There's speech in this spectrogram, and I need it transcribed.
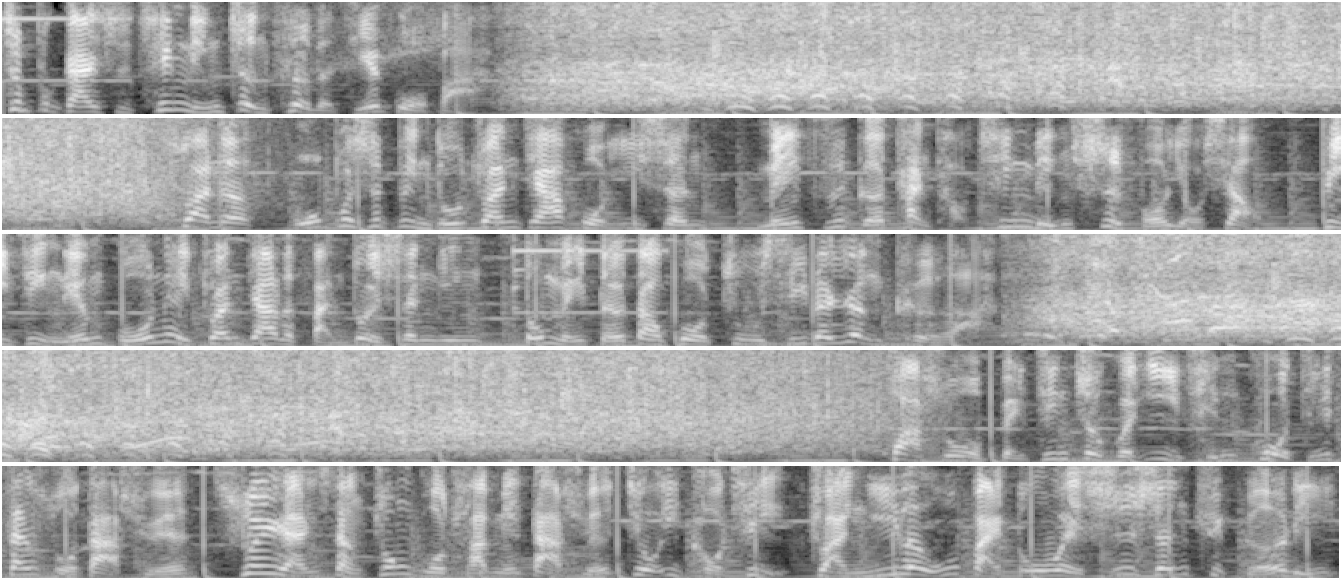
这不该是清零政策的结果吧？算了，我不是病毒专家或医生，没资格探讨清零是否有效。毕竟连国内专家的反对声音都没得到过主席的认可啊。话说，北京这回疫情扩及三所大学，虽然像中国传媒大学就一口气转移了五百多位师生去隔离，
